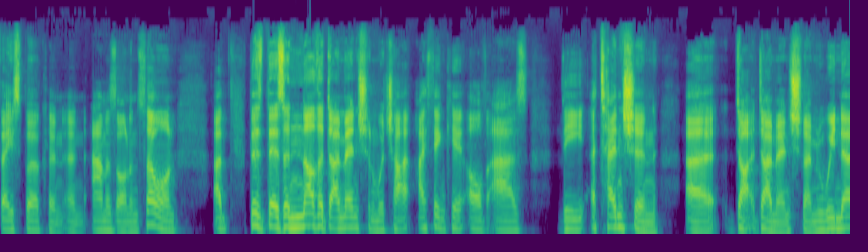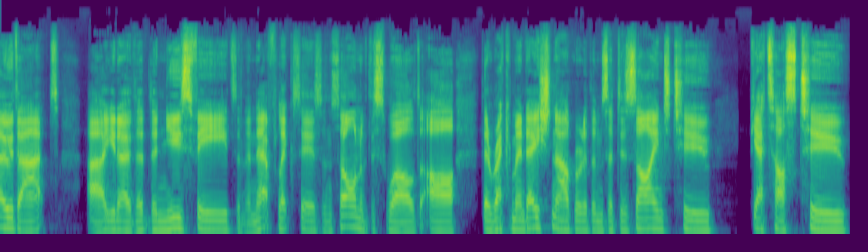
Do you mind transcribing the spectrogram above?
Facebook and, and Amazon and so on. Uh, there's there's another dimension which I, I think of as the attention uh, di- dimension. I mean, we know that uh, you know, the, the news feeds and the Netflixes and so on of this world are the recommendation algorithms are designed to get us to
